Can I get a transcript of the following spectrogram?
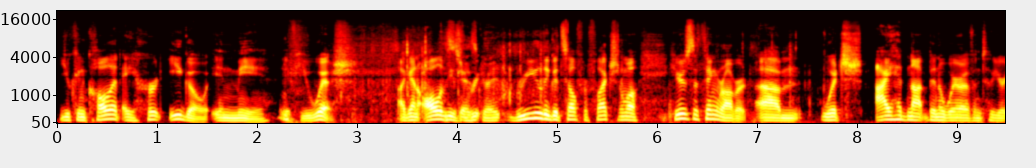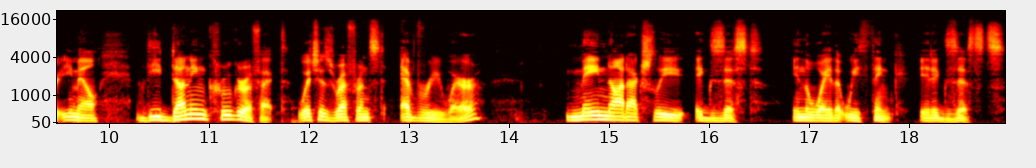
You can call it a hurt ego in me if you wish. Again, all of these re- great. really good self reflection. Well, here's the thing, Robert, um, which I had not been aware of until your email. The Dunning Kruger effect, which is referenced everywhere, may not actually exist in the way that we think it exists.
